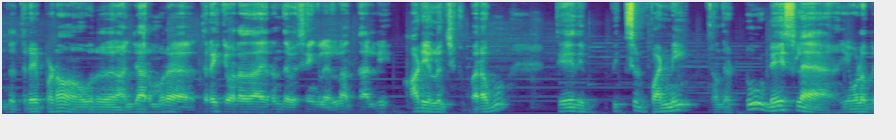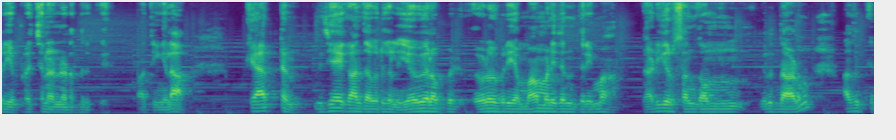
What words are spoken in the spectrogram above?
இந்த திரைப்படம் ஒரு அஞ்சாறு முறை திரைக்கு வரதா இருந்த விஷயங்கள் எல்லாம் தள்ளி ஆடியோ லஞ்சுக்கு பிறகும் தேதி ஃபிக்ஸ்ட் பண்ணி அந்த டூ டேஸில் எவ்வளோ பெரிய பிரச்சனை நடந்திருக்கு பார்த்தீங்களா கேப்டன் விஜயகாந்த் அவர்கள் எவ்வளோ பெ- எவ்வளோ பெரிய மாமனிதன் தெரியுமா? நடிகர் சங்கம் இருந்தாலும் அதுக்கு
